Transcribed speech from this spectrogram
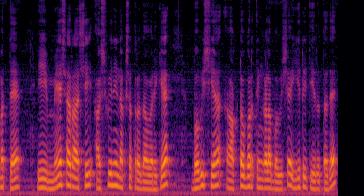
ಮತ್ತು ಈ ಮೇಷರಾಶಿ ಅಶ್ವಿನಿ ನಕ್ಷತ್ರದವರಿಗೆ ಭವಿಷ್ಯ, ಅಕ್ಟೋಬರ್ ತಿಂಗಳ ಭವಿಷ್ಯ ಈ ರೀತಿ ಇರುತ್ತದೆ.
